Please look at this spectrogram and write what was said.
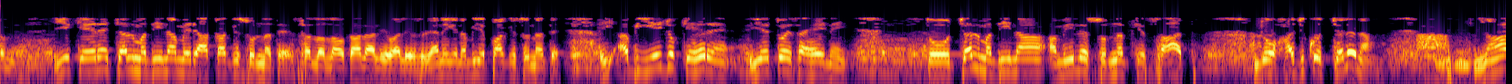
وسلم. یہ کہہ رہے ہیں چل مدینہ میرے آقا کی سنت ہے صلی اللہ تعالیٰ علیہ وآلہ وسلم یعنی کہ نبی پاک کی سنت ہے۔ اب یہ جو کہہ رہے ہیں یہ تو ایسا ہے نہیں۔ تو چل مدینہ امیل سنت کے ساتھ جو حج کو چلے نا یہاں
